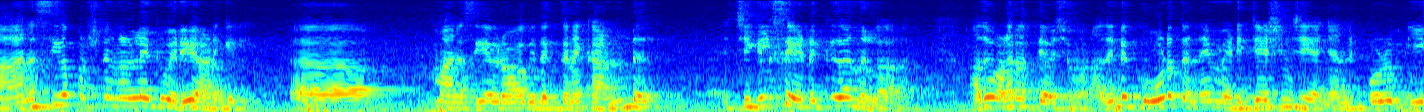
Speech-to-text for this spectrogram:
മാനസിക പ്രശ്നങ്ങളിലേക്ക് വരികയാണെങ്കിൽ മാനസിക രോഗ വിദഗ്ധനെ കണ്ട് ചികിത്സ എടുക്കുക എന്നുള്ളതാണ്. അത് വളരെ അത്യാവശ്യമാണ്. അതിന്റെ കൂടെ തന്നെ മെഡിറ്റേഷൻ ചെയ്യാൻ ഞാൻ എപ്പോഴും ഈ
